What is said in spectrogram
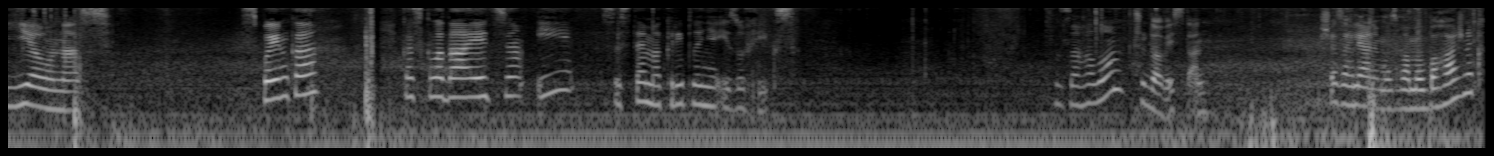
Є у нас спинка, яка складається, і система кріплення Isofix. Загалом чудовий стан. Ще заглянемо з вами в багажник.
